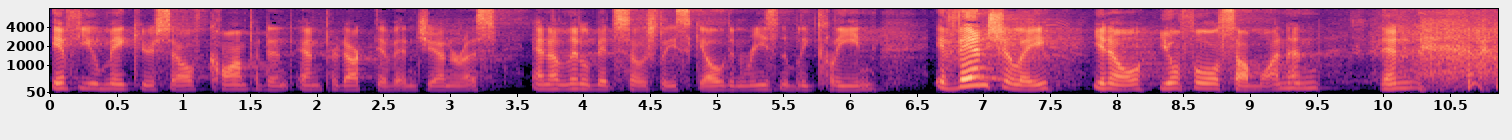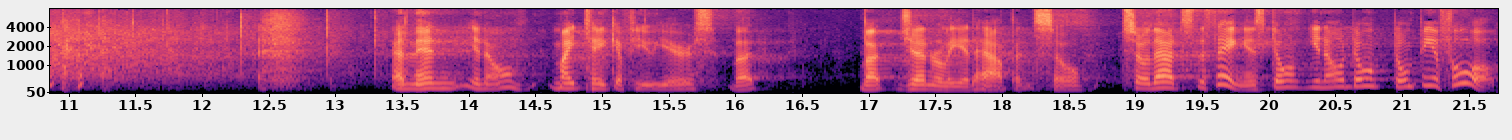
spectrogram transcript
if you make yourself competent and productive and generous and a little bit socially skilled and reasonably clean, eventually, you know, you'll fool someone and then. and then, you know, might take a few years, but but generally it happens. So so that's the thing is don't, you know, don't don't be a fool.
